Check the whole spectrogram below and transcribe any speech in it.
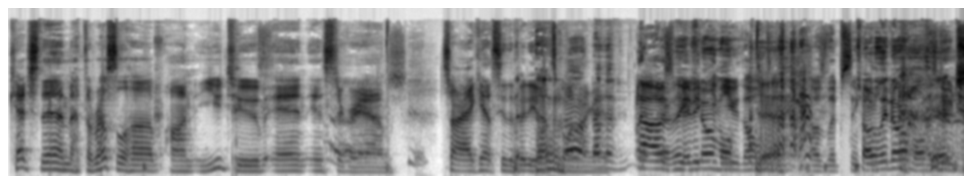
Catch them at the Wrestle Hub on YouTube and Instagram. Oh, Sorry, I can't see the video. What's going No, on? guys? nothing. No, I was Everything's mimicking you the whole time. I was lip syncing. Totally normal. Just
